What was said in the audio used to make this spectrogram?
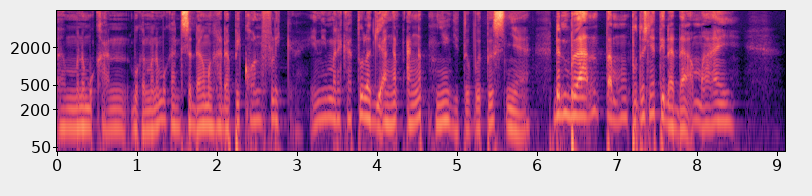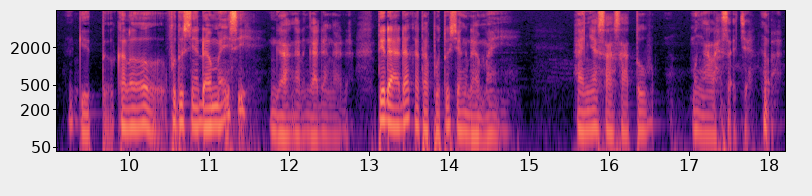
uh, menemukan bukan menemukan sedang menghadapi konflik. Ini mereka tuh lagi anget-angetnya gitu putusnya. Dan berantem putusnya tidak damai. Gitu. Kalau putusnya damai sih nggak nggak nggak ada nggak ada. Tidak ada kata putus yang damai. Hanya salah satu mengalah saja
